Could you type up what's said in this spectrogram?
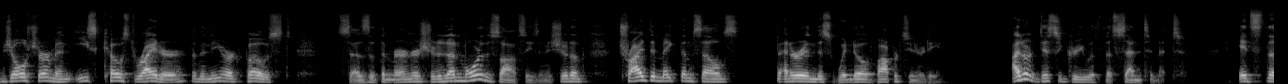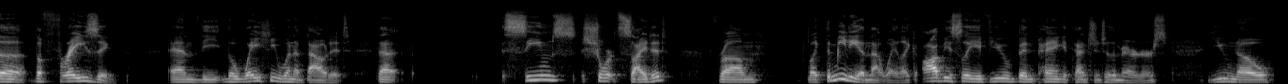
Joel Sherman, East Coast writer for the New York Post, says that the Mariners should have done more this offseason. Should have tried to make themselves better in this window of opportunity. I don't disagree with the sentiment. It's the the phrasing and the the way he went about it that seems short-sighted from like the media in that way. Like obviously if you've been paying attention to the Mariners, you know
